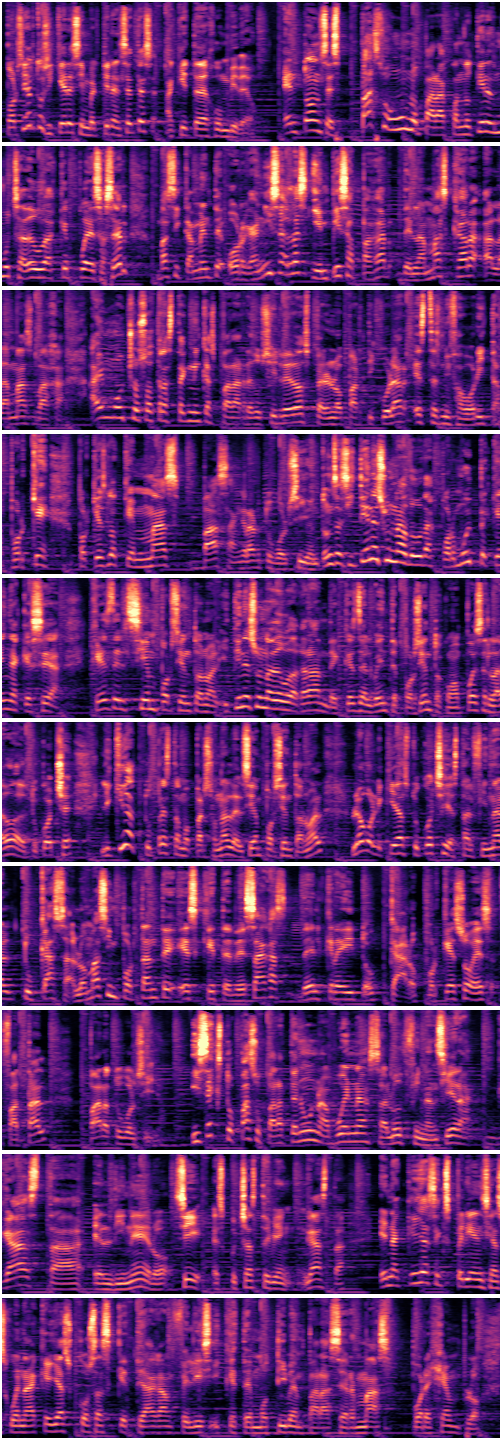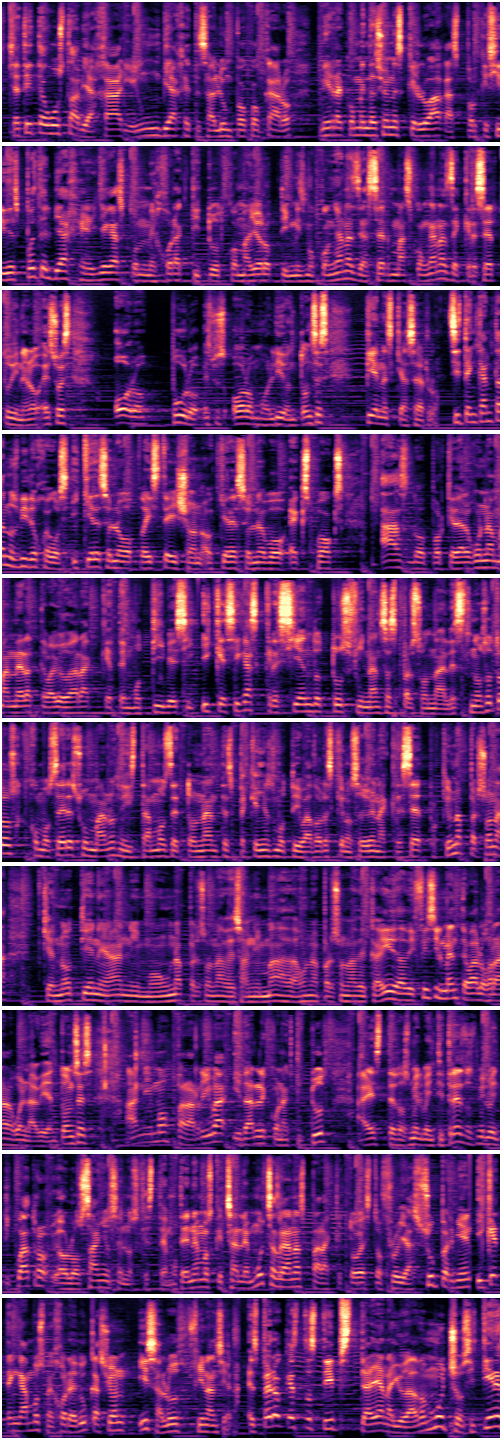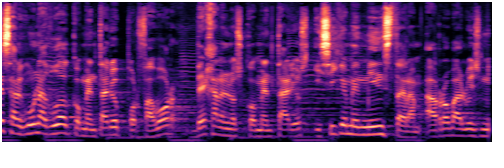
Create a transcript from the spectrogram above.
Por cierto, si quieres invertir en CETES, aquí te dejo un video. Entonces, paso uno para cuando tienes mucha deuda, ¿qué puedes hacer? Básicamente, organízalas y empieza a pagar de la más cara a la más baja. Hay muchas otras técnicas para reducir deudas, pero en lo particular, esta es mi favorita. ¿Por qué? Porque es lo que más va a sangrar tu bolsillo. Entonces, si tienes una deuda, por muy pequeña que sea, que es del 100% anual, y tienes una deuda grande, que es del 20%, como puede ser la deuda de tu coche, liquida tu préstamo personal del 100% anual, luego liquidas tu coche y hasta el final tu casa. Lo más importante es que te deshagas del crédito caro, porque eso es fatal para tu bolsillo. Y sexto paso para tener una buena salud financiera, gasta el dinero, sí, escuchaste bien, gasta en aquellas experiencias o en aquellas cosas que te hagan feliz y que te motiven para hacer más. Por ejemplo, si a ti te gusta viajar y un viaje te sale un poco caro, mi recomendación es que lo hagas, porque si después del viaje llegas con mejor actitud, con mayor optimismo, con ganas de hacer más, con ganas de crecer tu dinero, eso es oro puro, eso es oro molido, entonces tienes que hacerlo. Si te encantan los videojuegos y quieres el nuevo PlayStation o quieres el nuevo Xbox, hazlo porque de alguna manera te va a ayudar a que te motives y, y que sigas creciendo tus finanzas personales. Nosotros como seres humanos necesitamos detonantes, pequeños motivadores que nos ayuden a crecer porque una persona que no tiene ánimo, una persona desanimada, una persona decaída, difícilmente va a lograr algo en la vida. Entonces, ánimo para arriba y darle con actitud a este 2023, 2024 o los años en los que estemos. Tenemos que echarle muchas ganas para que todo esto fluya súper bien y que tengamos mejor educación y salud financiera. Espero que estos tips te hayan ayudado mucho. Si tienes alguna duda o comentario, por favor, déjala en los comentarios y sígueme en mi Instagram, arroba Luis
